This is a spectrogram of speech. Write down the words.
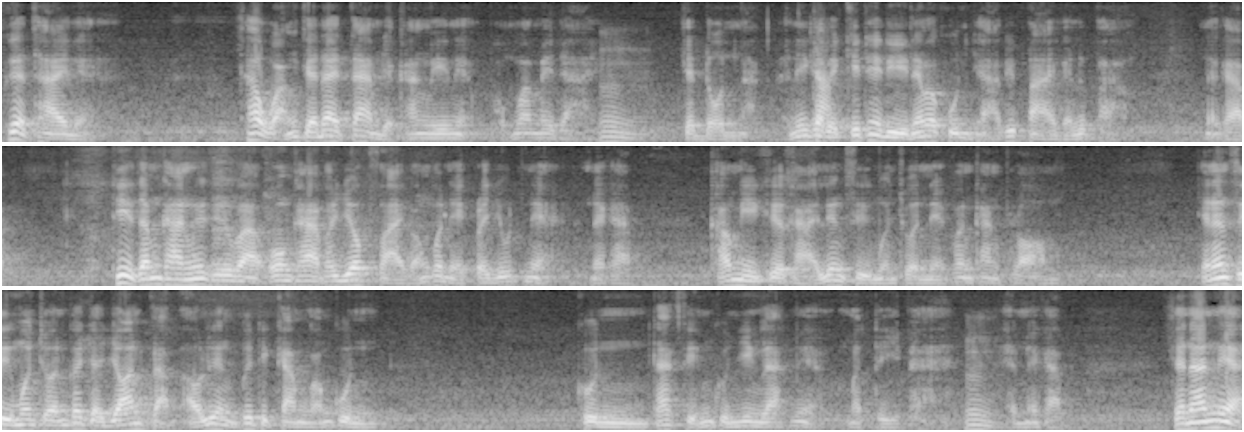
เพื่อไทยเนี่ย ถ้าหวังจะได้แต้มจากครั้งนี้เนี่ย ผมว่าไม่ได้อืมจะโดนหนัก อันนี้ครัก็บไปคิดให้ดีนะว่าคุณจะอภิปรายกันหรือเปล่านะครับ ที่สำคัญก็คือว่าองค์คาพยพฝ่ายของพลเอกประยุทธ์เนี่ยนะครับเขามีเครือข่ายเรื่องสื่อมวลชนเนี่ยค่อนข้างพร้อมฉะนั้นสื่อมวลชนก็จะย้อนกลับเอาเรื่องพฤติกรรมของคุณ คุณทักษิณคุณยิ่งรักษณ์เนี่ย มาตีแผ่อืมเห็นไหมครับ ฉะนั้นเนี่ย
